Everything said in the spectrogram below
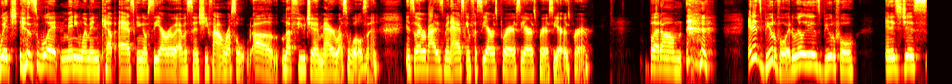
which is what many women kept asking of Ciara ever since she found Russell uh, left Future and married Russell Wilson. And so everybody's been asking for Ciara's prayer, Ciara's prayer, Ciara's prayer. But um and it's beautiful. It really is beautiful. And it's just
